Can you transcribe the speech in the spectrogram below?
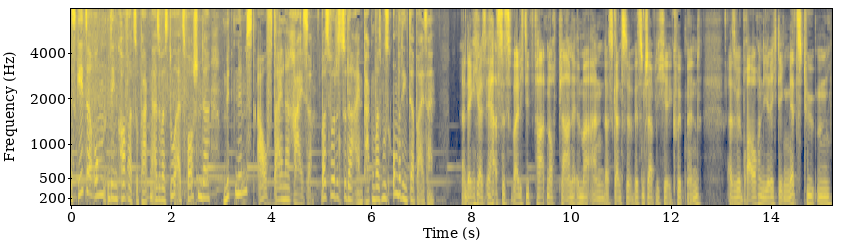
Es geht darum, den Koffer zu packen, also was du als Forschender mitnimmst auf deine Reise. Was würdest du da einpacken? Was muss unbedingt dabei sein? Dann denke ich als erstes, weil ich die Fahrt noch plane, immer an das ganze wissenschaftliche Equipment. Also wir brauchen die richtigen Netztypen,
